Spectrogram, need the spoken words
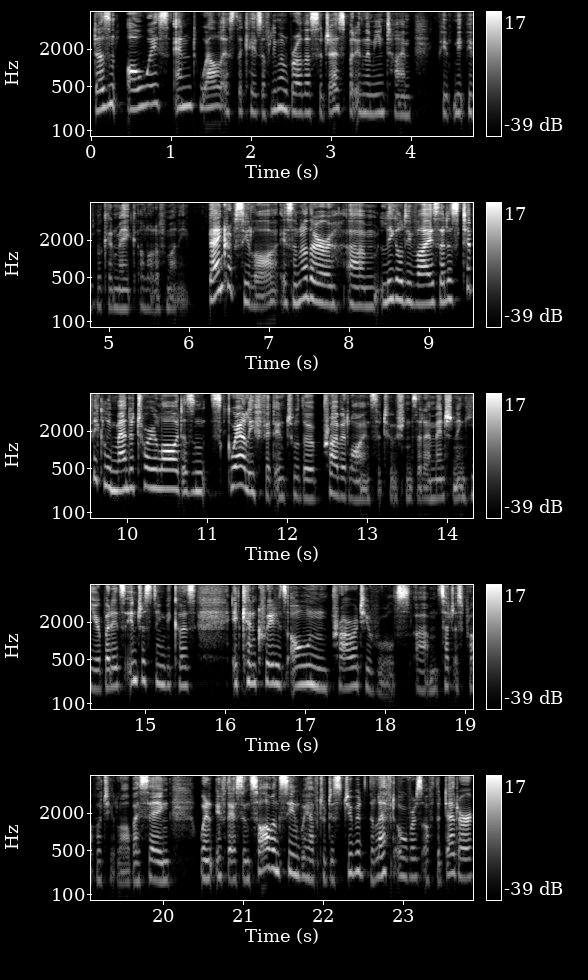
Doesn't always end well, as the case of Lehman Brothers suggests, but in the meantime, people can make a lot of money. Bankruptcy law is another um, legal device that is typically mandatory law. It doesn't squarely fit into the private law institutions that I'm mentioning here, but it's interesting because it can create its own priority rules, um, such as property law, by saying when if there's insolvency and we have to distribute the leftovers of the debtor,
